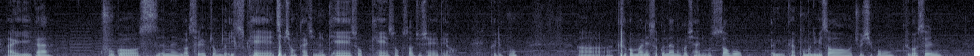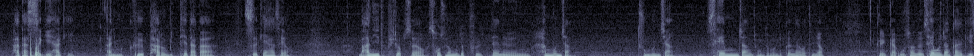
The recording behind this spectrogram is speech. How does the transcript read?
아이가 국어 쓰는 것을 좀 더 익숙해지기 전까지는 계속 계속 써주셔야 돼요. 그리고 어, 그것만 해서 끝나는 것이 아니고 써보 그러니까 부모님이 써주시고 그것을 받아쓰기 하기 아니면 그 바로 밑에다가 쓰게 하세요. 많이도 필요 없어요. 서술형 문제 풀 때는 한 문장, 두 문장, 세 문장 정도면 끝나거든요. 그러니까 우선은 세 문장 까기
